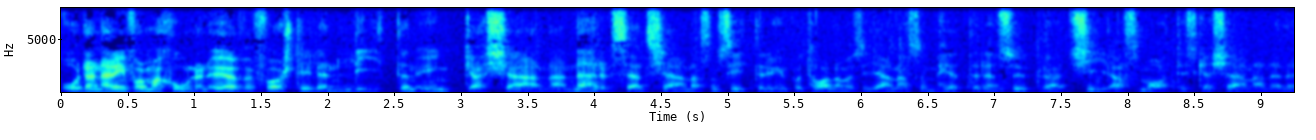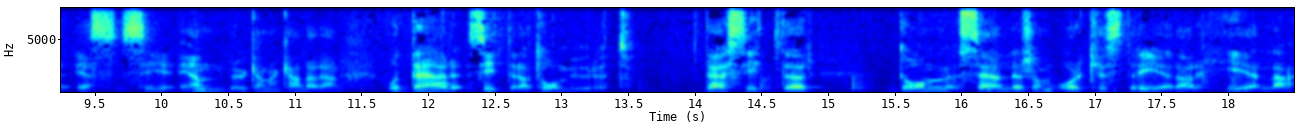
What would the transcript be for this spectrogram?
Och den här informationen överförs till en liten ynka kärna, nervcellskärna som sitter i hypotalamus i hjärnan som heter den suprachiasmatiska kärnan eller SCN brukar man kalla den. Och där sitter atomuret. Där sitter de celler som orkestrerar hela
